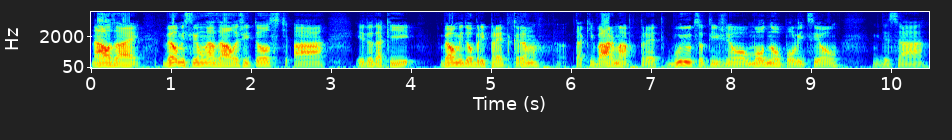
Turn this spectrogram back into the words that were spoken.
naozaj veľmi silná záležitosť a je to taký veľmi dobrý predkrm, taký warm-up pred budúco týždňovou modnou policiou, kde sa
